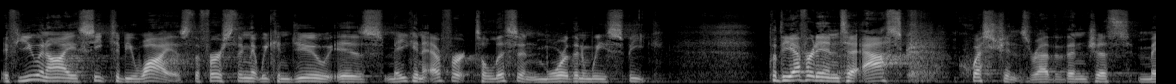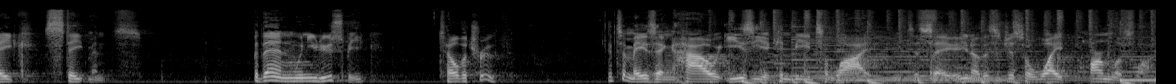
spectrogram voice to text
if you and I seek to be wise, the first thing that we can do is make an effort to listen more than we speak. Put the effort in to ask questions rather than just make statements. But then, when you do speak, tell the truth. It's amazing how easy it can be to lie, to say, you know, this is just a white, harmless lie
